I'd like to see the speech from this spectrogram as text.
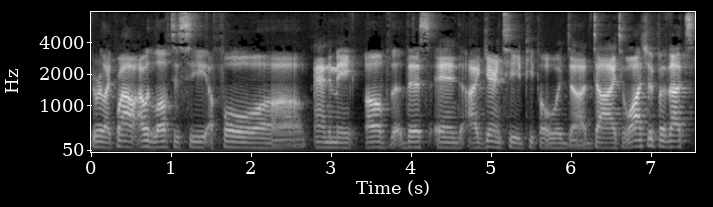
you're like, wow, I would love to see a full anime of this, and I guarantee people would die to watch it, but that's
